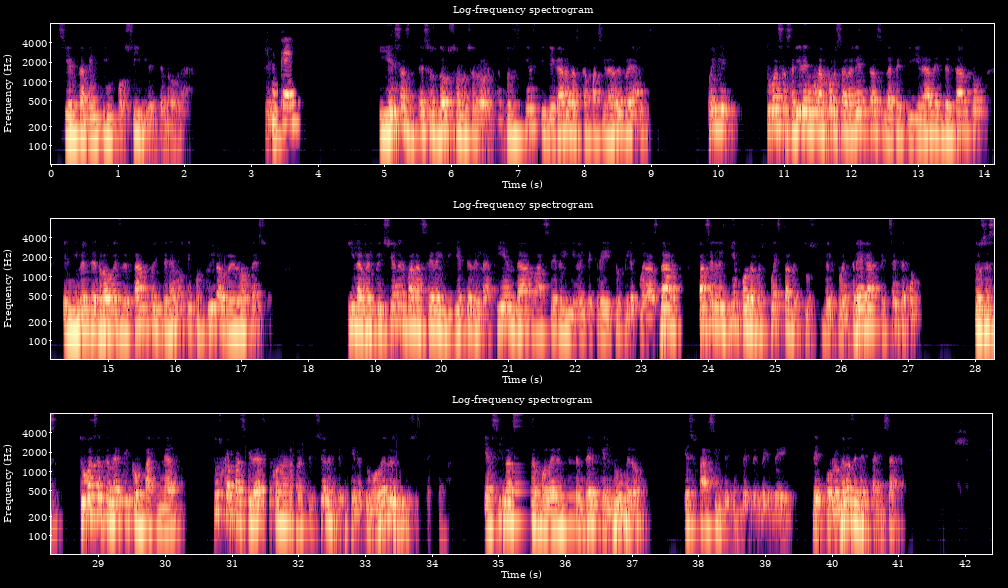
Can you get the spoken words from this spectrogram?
ciertamente imposibles de lograr. ¿sí? Y esas, esos dos son los errores. Entonces tienes que llegar a las capacidades reales. Oye, Tú vas a salir en una fuerza de ventas, la efectividad es de tanto, el nivel de drop es de tanto y tenemos que construir alrededor de eso. Y las restricciones van a ser el billete de la tienda, va a ser el nivel de crédito que le puedas dar, va a ser el tiempo de respuesta de, tu entrega, etc. Entonces, tú vas a tener que compaginar tus capacidades con las restricciones que tiene tu modelo y tu sistema. Y así vas a poder entender que el número es fácil de por lo menos de mentalizar.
